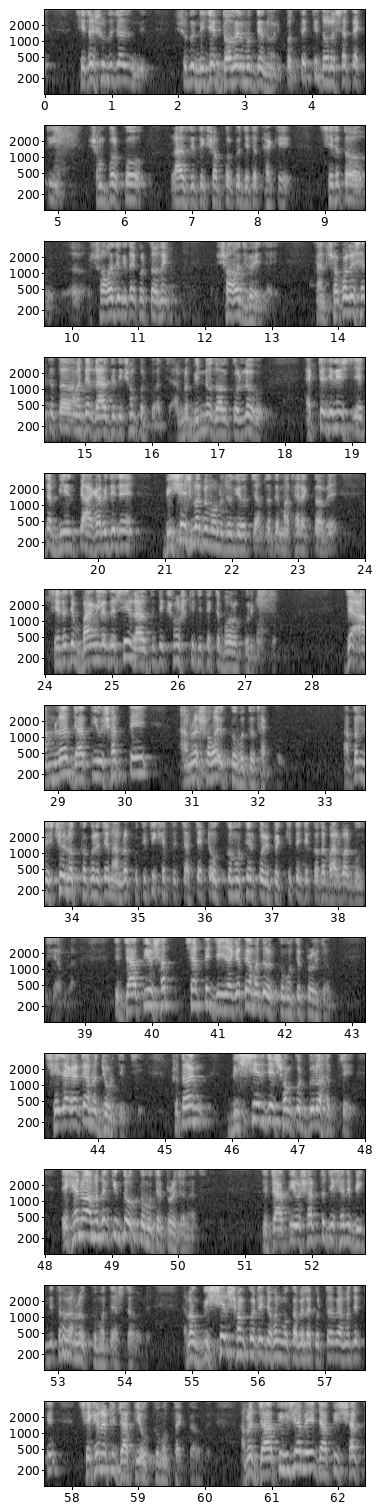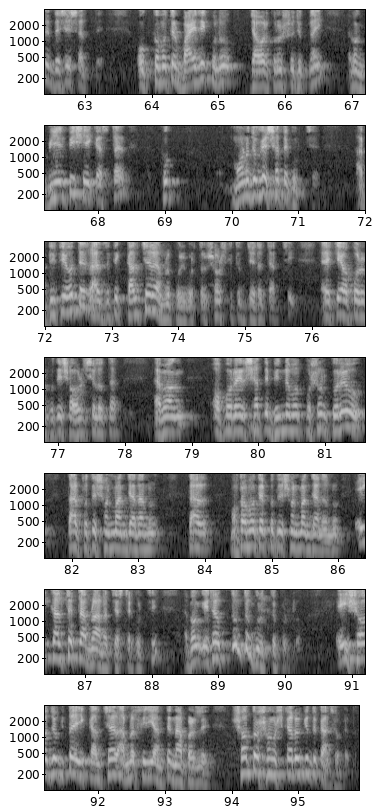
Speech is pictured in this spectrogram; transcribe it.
সেটা শুধু শুধু নিজের দলের মধ্যে নয়, প্রত্যেকটি দলের সাথে একটি সম্পর্ক, রাজনৈতিক সম্পর্ক যেটা থাকে, সেটা তো সহযোগিতা করতে অনেক সহজ হয়ে যায়। কারণ সকলের সাথে তো আমাদের রাজনৈতিক সম্পর্ক আছে। আমরা ভিন্ন দল করলেও একটা জিনিস যেটা বিএনপি আগামী দিনে বিশেষভাবে মনোযোগী হচ্ছে, আপনাদের মাথায় রাখতে হবে, সেটা হচ্ছে বাংলাদেশের রাজনৈতিক সংস্কৃতিতে একটা বড় পরিবর্তন। যে আমরা জাতীয় স্বার্থে আমরা সবাই ঐক্যবদ্ধ থাকব। আপনারা নিশ্চয়ই লক্ষ্য করেছেন, আমরা প্রতিটি ক্ষেত্রে চাচ্ছি একটা ঐক্যমতের পরিপ্রেক্ষিতে যে কথা বারবার বলছি আমরা, যে জাতীয় স্বার্থ- স্বার্থে যে জায়গাতে আমাদের ঐক্যমতের প্রয়োজন সেই জায়গাতে আমরা জোর দিচ্ছি। সুতরাং বিশ্বের যে সংকটগুলো হচ্ছে, এখানেও আমাদের কিন্তু ঐক্যমতের প্রয়োজন আছে। যে জাতীয় স্বার্থ যেখানে বিঘ্নিত হবে, আমরা ঐক্যমতে আসতে হবে। এবং বিশ্বের সংকটে যখন মোকাবেলা করতে হবে আমাদেরকে, সেখানে একটি জাতীয় ঐক্যমত থাকতে হবে। আমরা জাতি হিসাবে, জাতির স্বার্থে, দেশের স্বার্থে ঐক্যমতের বাইরে কোনো যাওয়ার কোনো সুযোগ নাই এবং বিএনপি সেই কাজটা খুব মনোযোগের সাথে করছে। আর দ্বিতীয় হচ্ছে রাজনৈতিক কালচারে আমরা পরিবর্তন, সংস্কৃতি যেটা চাচ্ছি, একে অপরের প্রতি সহনশীলতা এবং অপরের সাথে ভিন্নমত পোষণ করেও তার প্রতি সম্মান জানানো, তার মতামতের প্রতি সম্মান জানানো, এই কালচারটা আমরা আনার চেষ্টা করছি এবং এটা অত্যন্ত গুরুত্বপূর্ণ। এই সহযোগিতা এই কালচার আমরা ফিরিয়ে আনতে না পারলে শত সংস্কারও কিন্তু কাজ হবে না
